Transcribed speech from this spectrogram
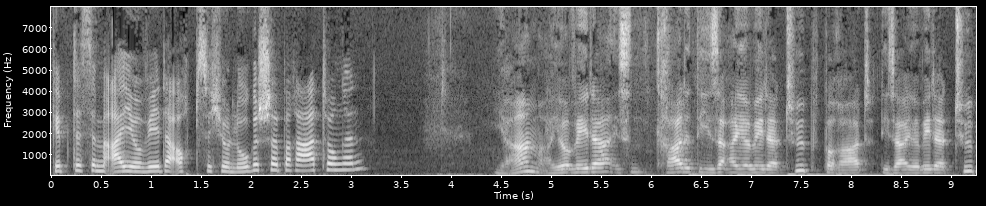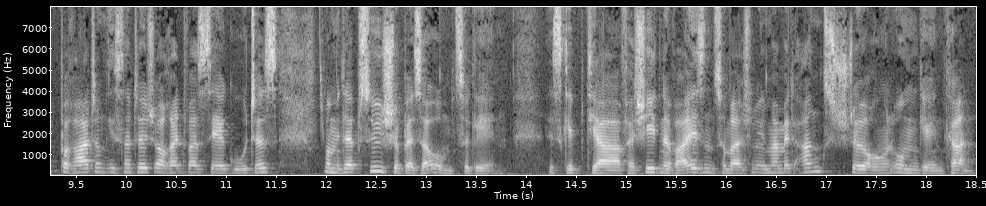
Gibt es im Ayurveda auch psychologische Beratungen? Ja, Ayurveda ist gerade diese Ayurveda-Typ-Beratung, diese Ayurveda-Typ-Beratung ist natürlich auch etwas sehr Gutes, um mit der Psyche besser umzugehen. Es gibt ja verschiedene Weisen, zum Beispiel, wie man mit Angststörungen umgehen kann.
